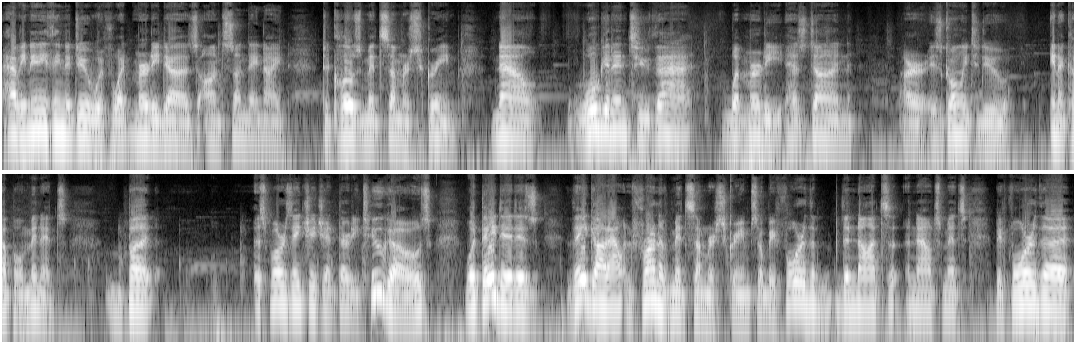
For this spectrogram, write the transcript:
having anything to do with what Murdy does on Sunday night to close Midsummer Scream. Now, we'll get into that, what Murdy has done or is going to do in a couple of minutes. But as far as HHN 32 goes, what they did is they got out in front of Midsummer Scream. So before the the Knott's announcements, before the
